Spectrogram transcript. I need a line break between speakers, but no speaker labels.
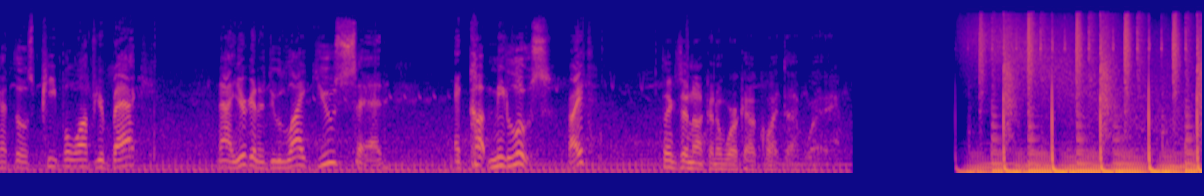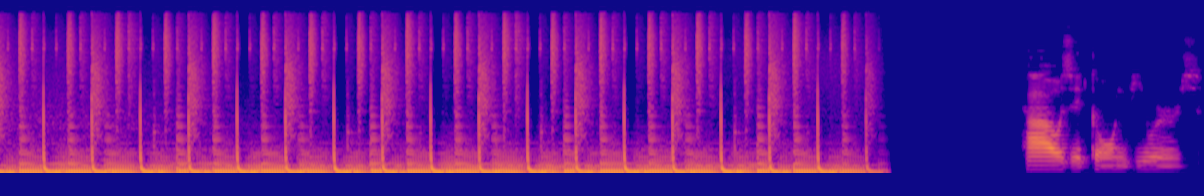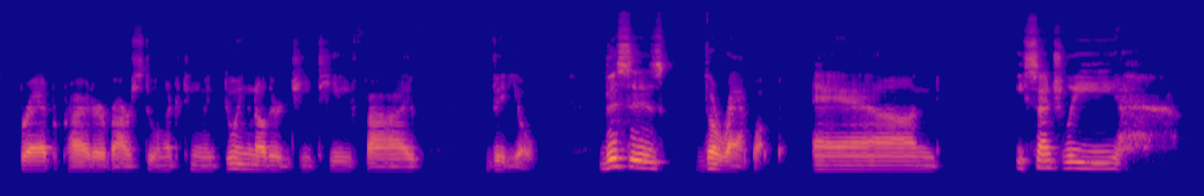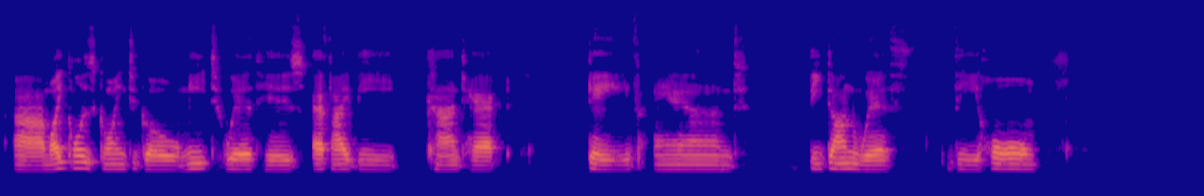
Got those people off your back? Now you're gonna do like you said and cut me loose, right?
Things are not going to work out quite that way.
How's it going, viewers? Brad, proprietor of Barstool Entertainment, doing another GTA 5 video. This is the wrap up, and essentially, uh, Michael is going to go meet with his FIB contact, Dave, and be done with the whole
